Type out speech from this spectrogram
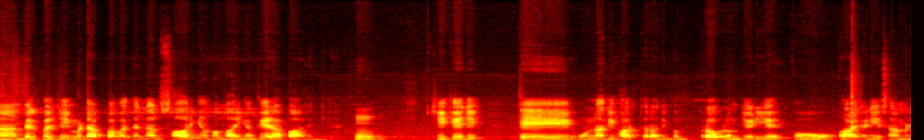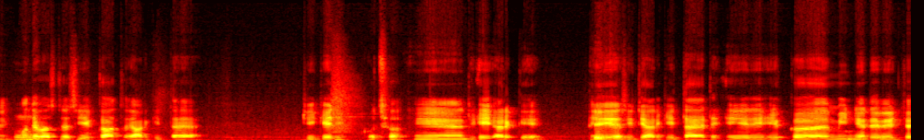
ਹਾਂ ਬਿਲਕੁਲ ਜੀ ਮੋਟਾਪਾ ਵਧਣ ਨਾਲ ਸਾਰੀਆਂ ਬਿਮਾਰੀਆਂ ਘੇਰਾ ਪਾ ਲੈਂਦੀਆਂ। ਹੂੰ। ਠੀਕ ਹੈ ਜੀ? ਤੇ ਉਹਨਾਂ ਦੀ ਹਰ ਤਰ੍ਹਾਂ ਦੀ ਪ੍ਰੋਬਲਮ ਜਿਹੜੀ ਹੈ ਉਹ ਆ ਜਾਣੀ ਹੈ ਸਾਹਮਣੇ। ਉਹਦੇ ਵਾਸਤੇ ਅਸੀਂ ਇੱਕ ਆ ਤਿਆਰ ਕੀਤਾ ਹੈ। ਠੀਕ ਹੈ ਜੀ? ਅੱਛਾ। ਇਹ ਤੇ ਇਹ ਅਰਕ ਹੈ। ਇਹ ਅਸੀਂ ਤਿਆਰ ਕੀਤਾ ਹੈ ਤੇ ਇਹ ਇੱਕ ਮਹੀਨੇ ਦੇ ਵਿੱਚ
